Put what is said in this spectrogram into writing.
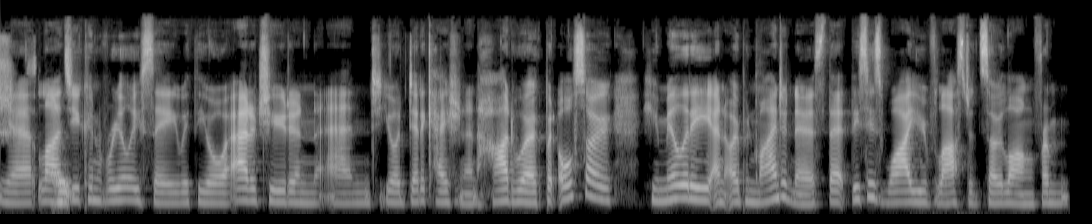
yeah Lance, you can really see with your attitude and and your dedication and hard work but also humility and open-mindedness that this is why you've lasted so long from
